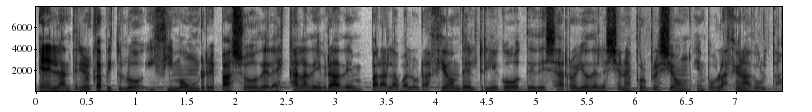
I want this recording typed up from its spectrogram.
En el anterior capítulo hicimos un repaso de la escala de Braden para la valoración del riesgo de desarrollo de lesiones por presión en población adulta.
